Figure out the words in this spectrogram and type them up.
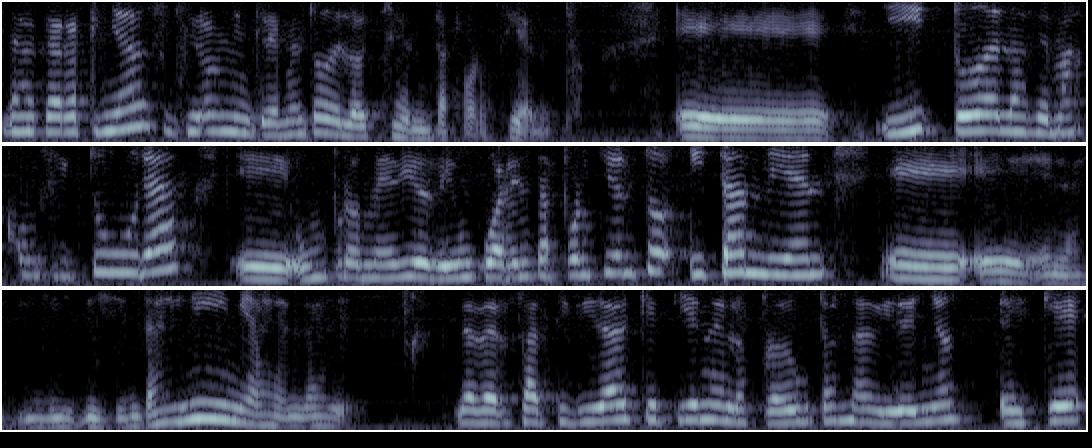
las garrapiñadas sufrieron un incremento del 80%. Eh, y todas las demás confituras eh, un promedio de un 40% y también eh, en las distintas líneas, en la versatilidad que tienen los productos navideños es que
